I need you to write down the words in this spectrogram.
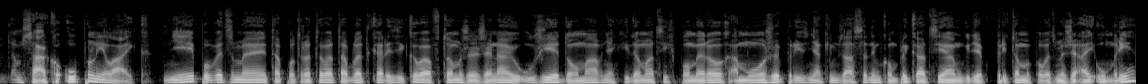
Pýtam sa ako úplný like. Nie je povedzme tá potratová tabletka riziková v tom, že žena ju užije doma v nejakých domácich pomeroch a môže prísť nejakým zásadným komplikáciám, kde pritom povedzme, že aj umrie?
